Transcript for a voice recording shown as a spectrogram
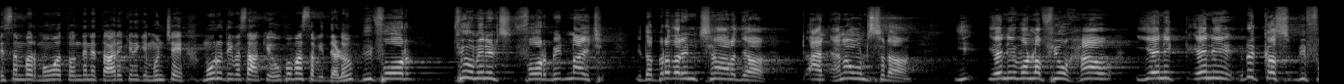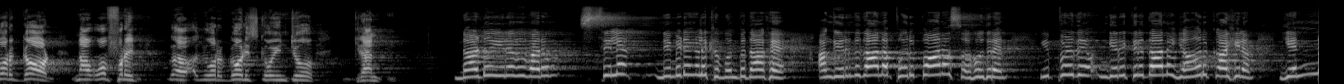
ಡಿಸೆಂಬರ್ ಮೂವತ್ತೊಂದನೇ ತಾರೀಕಿನಿಗೆ ಮುಂಚೆ ಮೂರು ದಿವಸ ಆಕೆ ಉಪವಾಸವಿದ್ದಳು Before few minutes for midnight, the brother in charge uh, an- announced, uh, "Y- any one of you have any any request before God, Uh, your God is going to grant. நடு இரவு வரும் சில நிமிடங்களுக்கு முன்பதாக அங்கு இருந்ததான பொறுப்பான சகோதரன் இப்பொழுது இங்க இருக்கிறதான யாருக்காகிலும் என்ன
